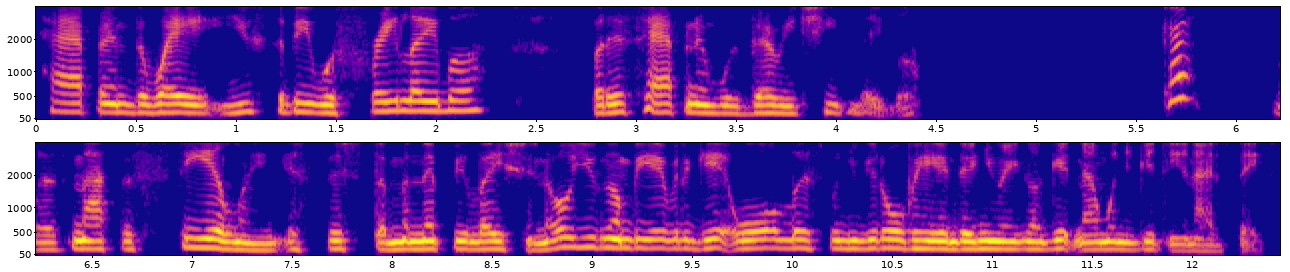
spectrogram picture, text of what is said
happen the way it used to be with free labor, but it's happening with very cheap labor. But it's not the stealing, it's just the manipulation. Oh, you're gonna be able to get all this when you get over here, and then you ain't gonna get none when you get to the United States.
